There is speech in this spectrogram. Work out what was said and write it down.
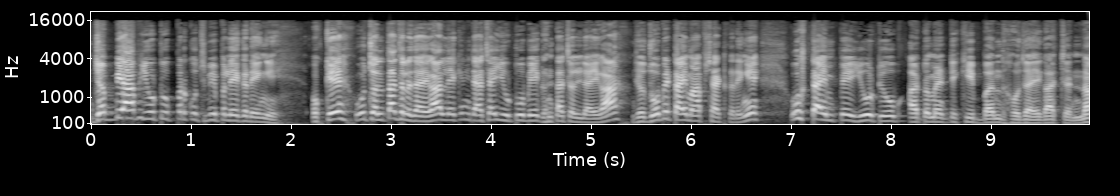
जब भी आप यूट्यूब पर कुछ भी प्ले करेंगे ओके वो चलता चला जाएगा, लेकिन जैसे यूट्यूब एक घंटा चल जाएगा, जो जो भी टाइम आप सेट करेंगे, उस टाइम पे यूट्यूब ऑटोमेटिक ही बंद हो जाएगा चलना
